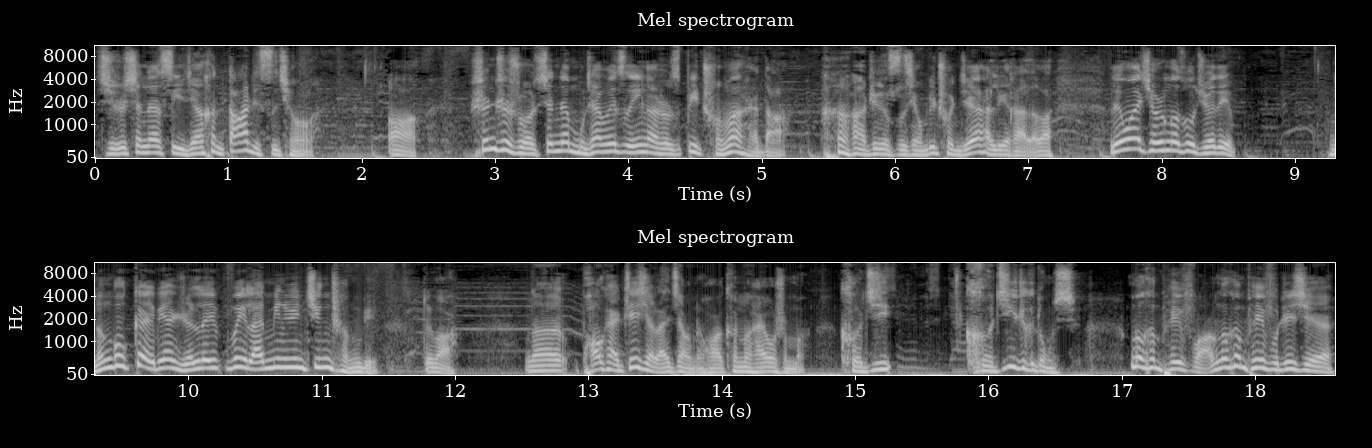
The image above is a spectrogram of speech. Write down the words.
其实现在是一件很大的事情了，啊，甚至说现在目前为止应该说是比春晚还大，哈哈，这个事情比春节还厉害了吧？另外，其实我就觉得，能够改变人类未来命运进程的，对吧？那抛开这些来讲的话，可能还有什么科技？科技这个东西，我很佩服啊，我很佩服这些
